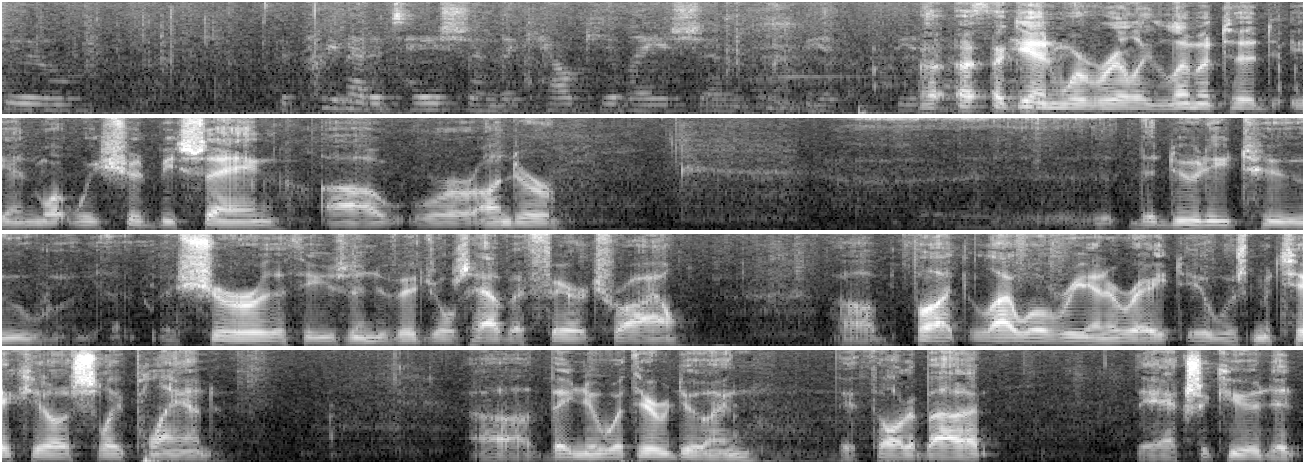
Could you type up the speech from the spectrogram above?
to the premeditation, the calculation, the, the Uh, uh, Again, we're really limited in what we should be saying. Uh, We're under the duty to assure that these individuals have a fair trial. Uh, But I will reiterate, it was meticulously planned. Uh, They knew what they were doing. They thought about it. They executed it.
